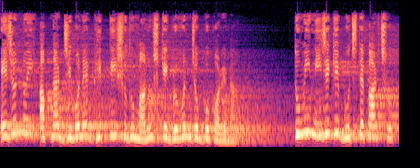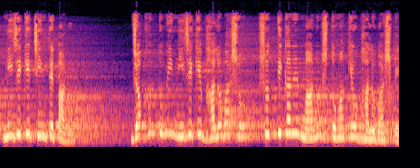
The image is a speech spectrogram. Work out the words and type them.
এজন্যই আপনার জীবনের ভিত্তি শুধু মানুষকে গ্রহণযোগ্য করে না। তুমি নিজেকে বুঝতে পারছ, নিজেকে চিনতে পারো। যখন তুমি নিজেকে ভালোবাসো, সত্যিকারের মানুষ তোমাকেও ভালোবাসবে।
